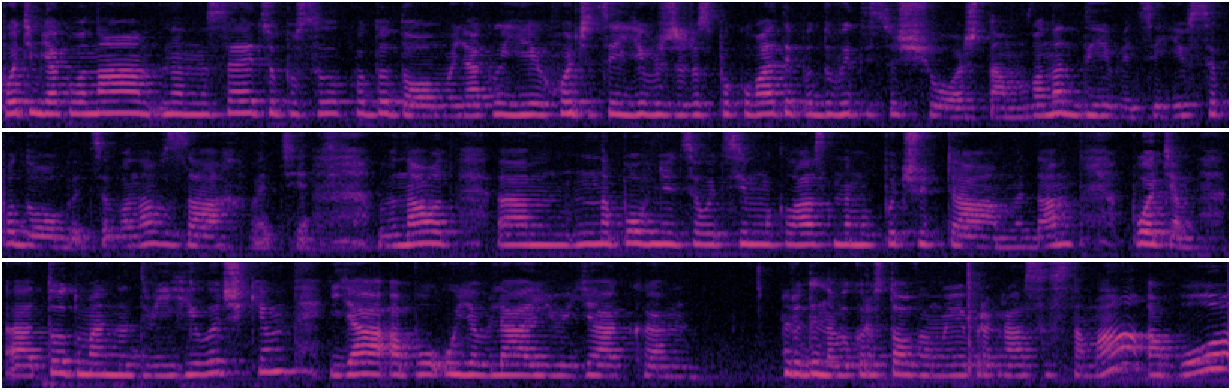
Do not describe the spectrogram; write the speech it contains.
Потім, як вона несе цю посилку додому, як їй хочеться її вже розпакувати, подивитися, що ж там. Вона дивиться, їй все подобається, вона в захваті, вона от ем, наповнюється оціми класними почуттями. Да? Потім е, тут у мене дві гілочки. Я або уявляю, як. Ем, Людина використовує мої прикраси сама, або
